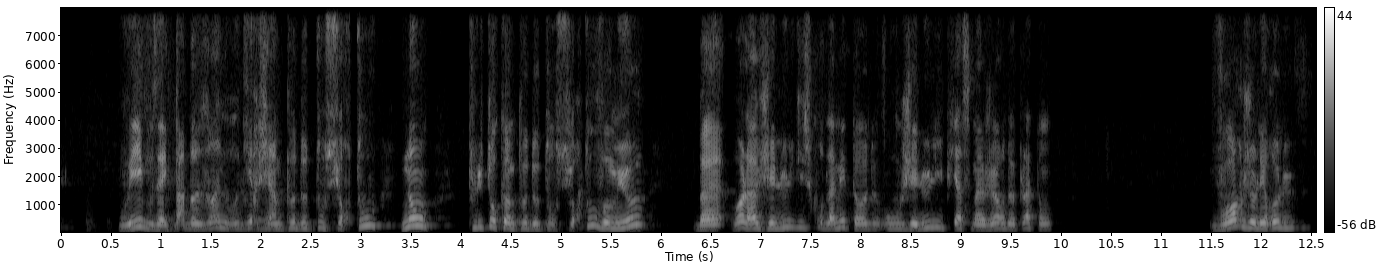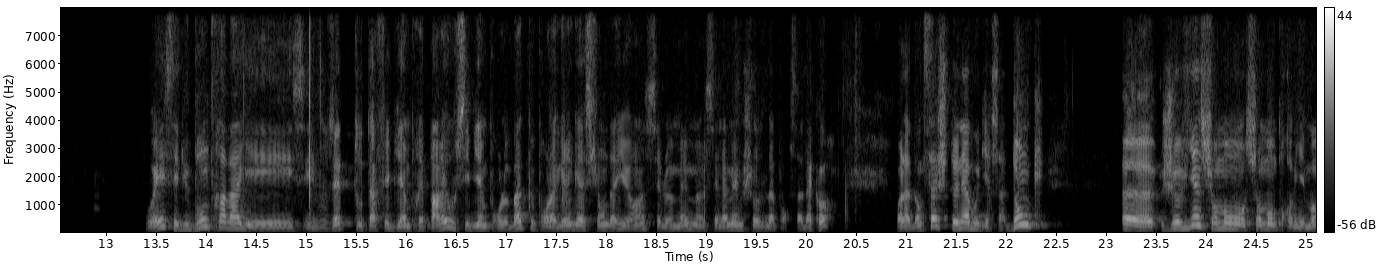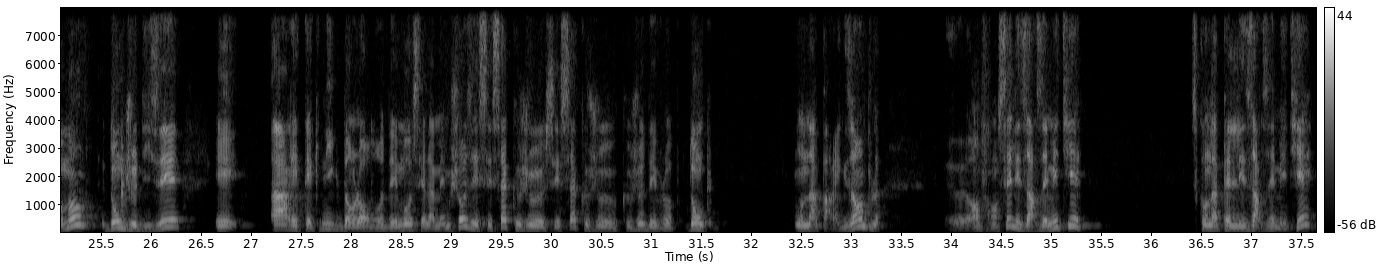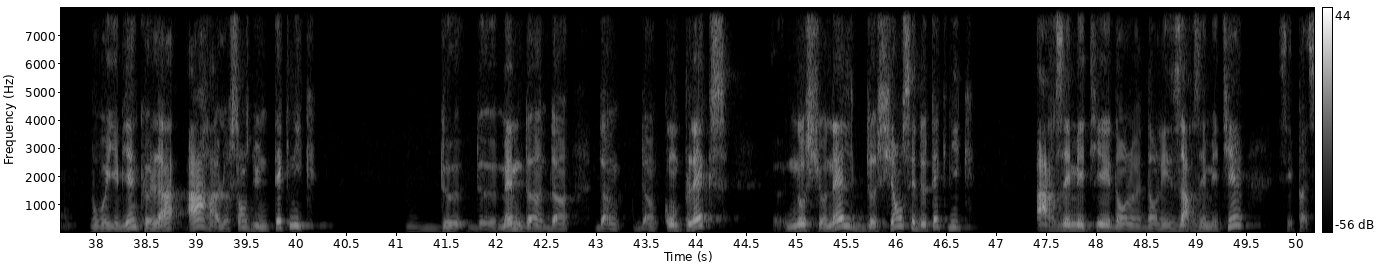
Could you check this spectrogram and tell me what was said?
Vous voyez, vous n'avez pas besoin de vous dire j'ai un peu de tout sur tout. Non, plutôt qu'un peu de tout sur tout, vaut mieux, ben voilà, j'ai lu le discours de la méthode ou j'ai lu l'Hippias majeur de Platon. Voire je l'ai relu. Vous voyez, c'est du bon travail et vous êtes tout à fait bien préparé, aussi bien pour le bac que pour l'agrégation d'ailleurs. Hein. C'est, la même chose là pour ça, d'accord? Voilà, donc ça, je tenais à vous dire ça. Donc, euh, je viens sur mon, sur mon premier moment. Donc, je disais, et art et technique dans l'ordre des mots, c'est la même chose et c'est ça que je, ça que je, que je développe. Donc, on a par exemple, euh, en français, les arts et métiers. Ce qu'on appelle les arts et métiers, vous voyez bien que là, art a le sens d'une technique de, même d'un complexe notionnel de sciences et de techniques. Arts et métiers, dans, les arts et métiers, ce n'est pas,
